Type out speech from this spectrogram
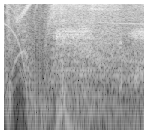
This is-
